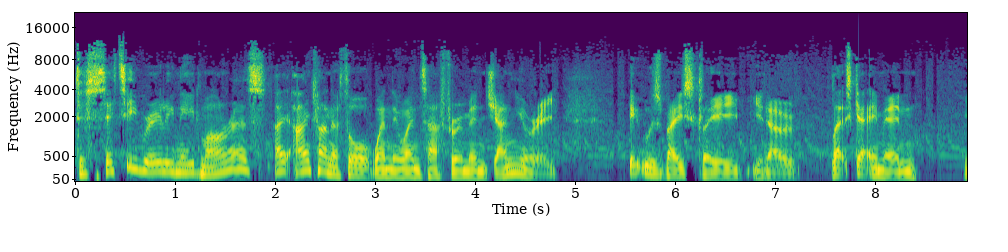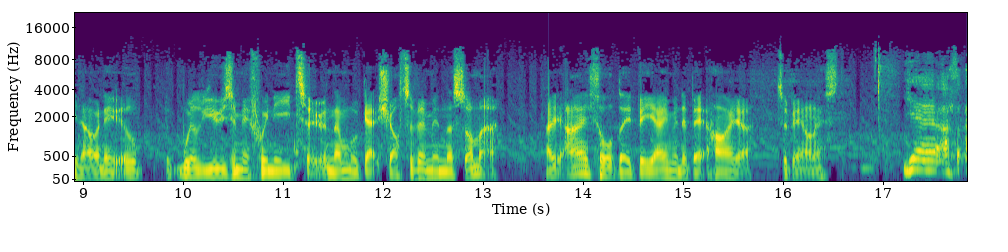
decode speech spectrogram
Does City really need Mahrez? I, I kind of thought when they went after him in January, it was basically, you know, let's get him in, you know, and we'll use him if we need to, and then we'll get shot of him in the summer. I, I thought they'd be aiming a bit higher, to be honest. Yeah, I, th-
